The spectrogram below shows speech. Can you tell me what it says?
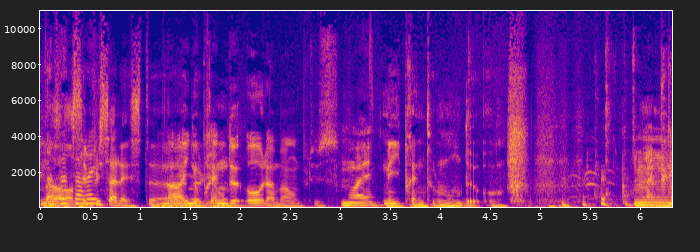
Non, c'est plus à l'est. euh, Non, ils de nous prennent de haut là-bas en plus. Ouais. Mais ils prennent tout le monde de haut. Mmh. Plus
